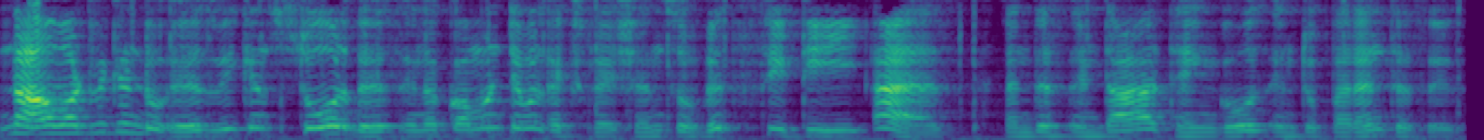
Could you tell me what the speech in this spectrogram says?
Now what we can do is we can store this in a common table expression. So with CTE as, and this entire thing goes into parentheses.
